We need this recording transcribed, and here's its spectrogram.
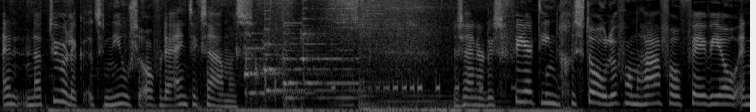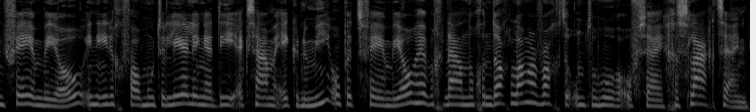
En natuurlijk het nieuws over de eindexamens. Er zijn er dus 14 gestolen van HAVO, VWO en VMBO. In ieder geval moeten leerlingen die examen economie op het VMBO hebben gedaan... nog een dag langer wachten om te horen of zij geslaagd zijn.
